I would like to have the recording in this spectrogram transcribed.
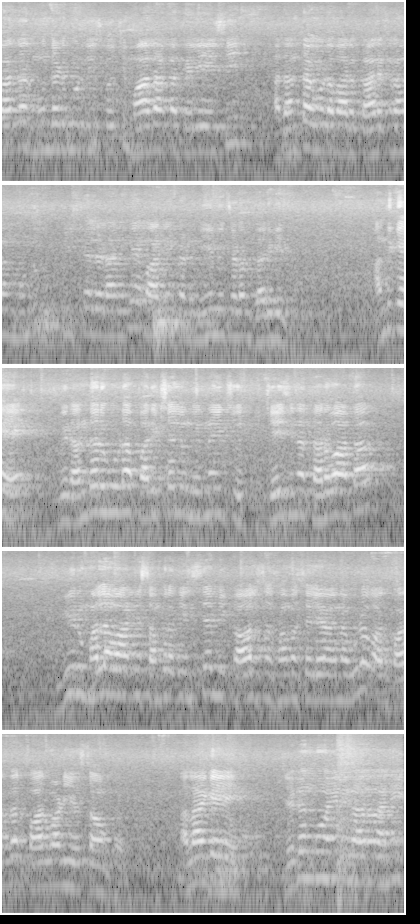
ఫర్దర్ ముందడు కూడా తీసుకొచ్చి మా దాకా తెలియజేసి అదంతా కూడా వారు కార్యక్రమం ముందుకు తీసుకెళ్ళడానికే వారిని ఇక్కడ నియమించడం జరిగింది. అందుకే మీరందరూ కూడా పరీక్షలు నిర్ణయించు చేసిన తర్వాత మీరు మళ్ళీ వారిని సంప్రదిస్తే మీకు కావాల్సిన సమస్యలు ఏమైనా కూడా వారు ఫర్దర్ ఫార్వర్డ్ చేస్తూ ఉంటారు. అలాగే జగన్మోహన్ గారు అని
